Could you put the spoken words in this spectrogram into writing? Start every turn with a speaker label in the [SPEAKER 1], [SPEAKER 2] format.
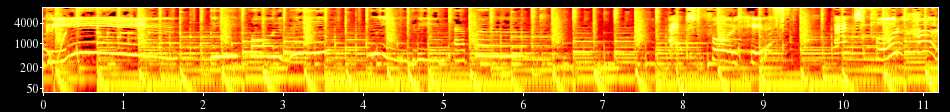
[SPEAKER 1] green. B for green, green, green apple. H for hills, H for house.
